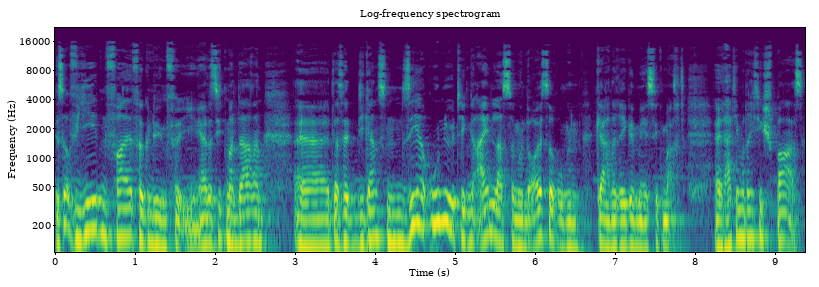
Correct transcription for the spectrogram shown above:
ist auf jeden Fall Vergnügen für ihn. Ja, das sieht man daran, äh, dass er die ganzen sehr unnötigen Einlassungen und Äußerungen gerne regelmäßig macht. Äh, da hat jemand richtig Spaß.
